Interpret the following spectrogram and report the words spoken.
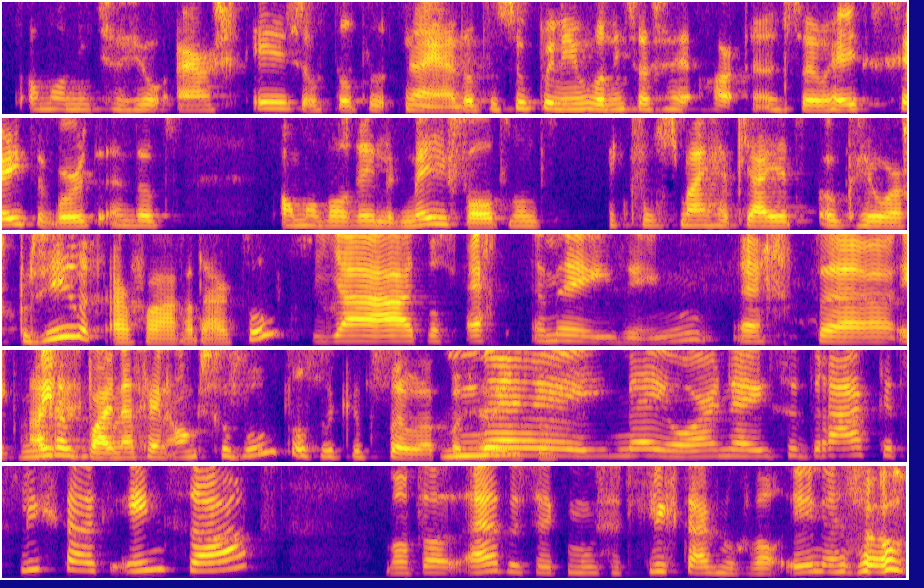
het allemaal niet zo heel erg is. Of dat, het, nou ja, dat de soep in ieder geval niet zo, zo heet gegeten wordt. En dat het allemaal wel redelijk meevalt. Want ik, volgens mij heb jij het ook heel erg plezierig ervaren daar, toch? Ja, het was echt amazing. Echt, eh ik mis... Eigenlijk bijna geen angst gevoeld, als ik het zo heb begrepen. Nee, nee hoor. Nee, zodra ik het vliegtuig in zat... Want dat, hè, dus ik moest het vliegtuig nog wel in en zo.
